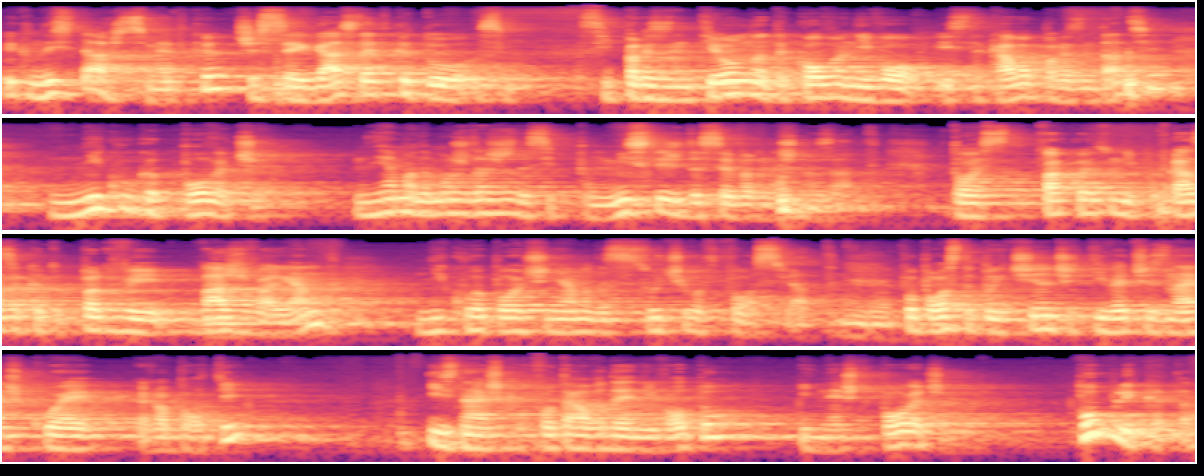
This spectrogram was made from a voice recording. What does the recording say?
Викам, не си даваш сметка, че сега, след като си презентирал на такова ниво и с такава презентация, никога повече няма да можеш даже да си помислиш да се върнеш назад. Тоест, това, което ни показа като първи ваш вариант, никога повече няма да се случи в твоя свят. По проста причина, че ти вече знаеш кое работи и знаеш какво трябва да е нивото и нещо повече. Публиката,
